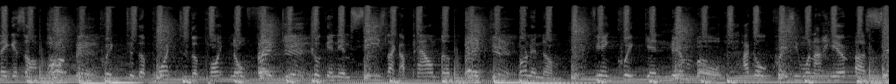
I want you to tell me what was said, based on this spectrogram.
Vegas are pumping. Quick to the point, to the point, no faking. Cooking them seeds like a pound of bacon. Burning them, being quick and nimble. I go crazy when I hear a sound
